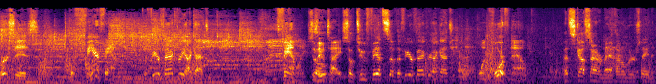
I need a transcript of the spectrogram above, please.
versus the Fear family. The Fear Factory, I got you. Family. So, tight. so two fifths of the Fear Factory, I got you. One fourth now. That's Scott Steiner math. I don't understand it.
